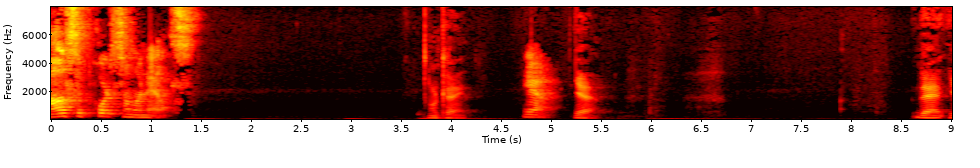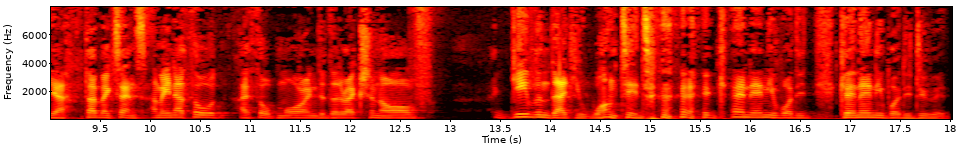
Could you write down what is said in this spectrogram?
I'll support someone else. Okay. Yeah. Yeah. That yeah, that makes sense. I mean, I thought I thought more in the direction of given that you want it, can anybody can anybody do it?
